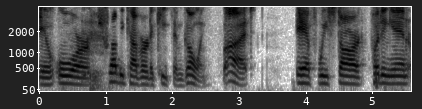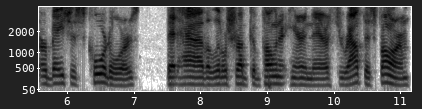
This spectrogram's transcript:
eh, or shrubby cover to keep them going. But if we start putting in herbaceous corridors that have a little shrub component here and there throughout this farm,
